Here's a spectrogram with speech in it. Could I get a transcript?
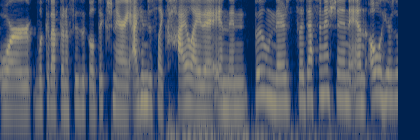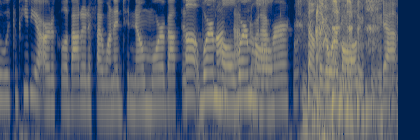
or look it up in a physical dictionary. I can just like highlight it and then boom, there's the definition and oh, here's a Wikipedia article about it if I wanted to know more about this. Oh, wormhole, wormhole. It sounds like a wormhole. yeah.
